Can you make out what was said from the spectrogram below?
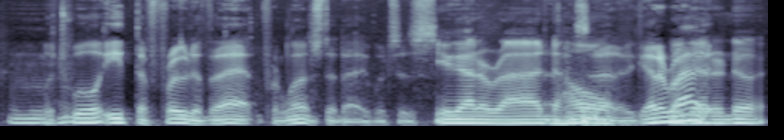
mm-hmm. which we'll eat the fruit of that for lunch today. Which is You got to ride the whole. You gotta ride Got to do it.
